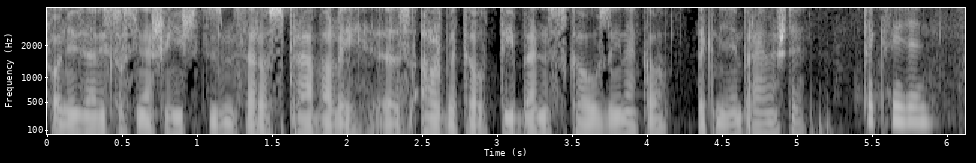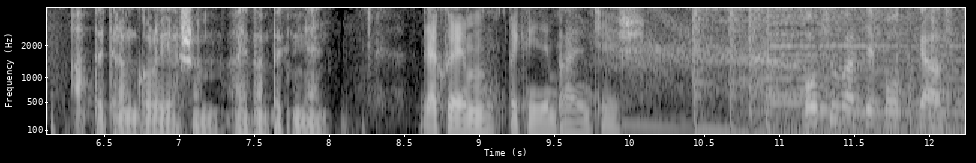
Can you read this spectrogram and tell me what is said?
O nezávislosti našich inštitúcií sme sa rozprávali s Alžbetou Tibenskou z Ineko. Pekný deň prajem ešte. Pekný deň. A Petrom Goliašom. Aj vám pekný deň. Ďakujem, pekný deň prajem tiež. Počúvate podcast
